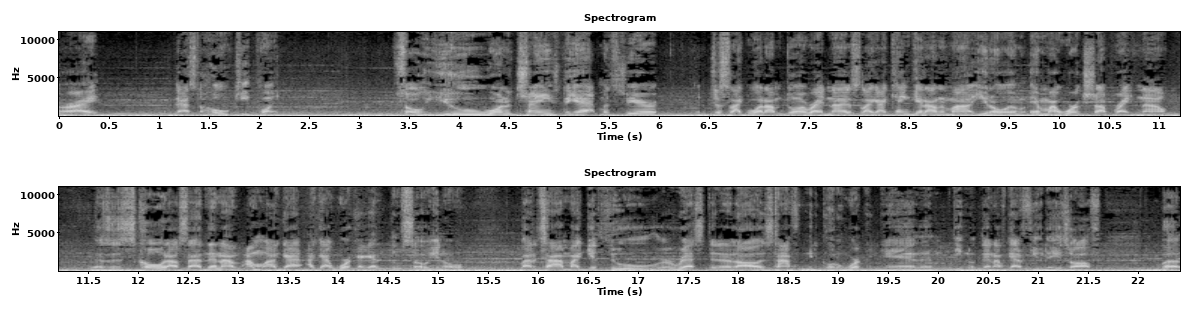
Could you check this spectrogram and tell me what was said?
All right? That's the whole key point. So you want to change the atmosphere, just like what I'm doing right now. It's like I can't get out of my, you know, in, in my workshop right now because it's cold outside. Then I'm, I'm, I got, I got work I got to do. So you know, by the time I get through resting and all, it's time for me to go to work again. And you know, then I've got a few days off. But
